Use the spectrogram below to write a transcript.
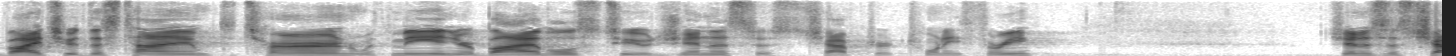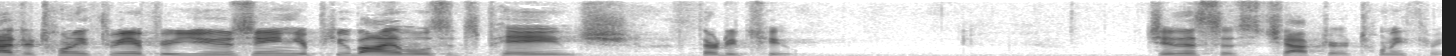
invite you at this time to turn with me in your Bibles to Genesis chapter 23. Genesis chapter 23, if you're using your Pew Bibles, it's page 32. Genesis chapter 23.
